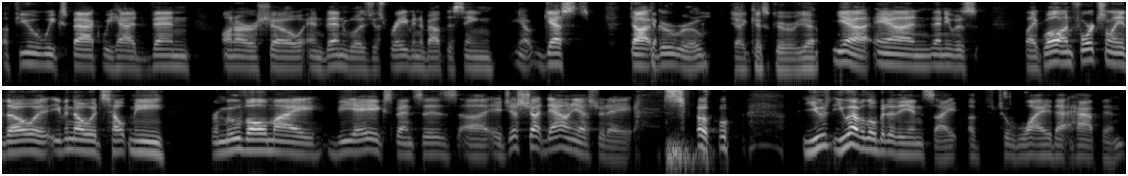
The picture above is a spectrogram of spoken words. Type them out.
a few weeks back we had Ven on our show and Ven was just raving about this thing, you know, guest dot guru. Yeah, guest guru. Yeah. Yeah. And then he was like, well, unfortunately, though, even though it's helped me remove all my VA expenses, uh, it just shut down yesterday. so you you have a little bit of the insight of to why that happened.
